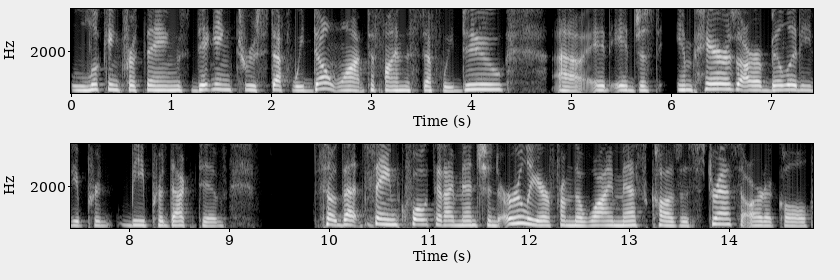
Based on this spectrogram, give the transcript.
looking for things, digging through stuff we don't want to find the stuff we do. Uh, it, it just impairs our ability to be productive. so that same quote that I mentioned earlier from the Why Mess Causes Stress article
